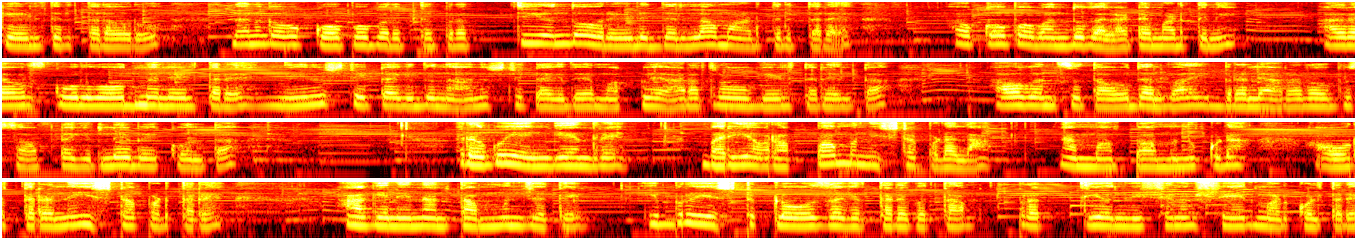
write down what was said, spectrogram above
ಕೇಳ್ತಿರ್ತಾರೆ ಅವರು. ನನಗೆ ಅವಾಗ ಕೋಪ ಬರುತ್ತೆ. ಪ್ರತಿಯೊಂದು ಅವ್ರು ಹೇಳಿದ್ದೆಲ್ಲ ಮಾಡ್ತಿರ್ತಾರೆ. ಆ ಕೋಪ ಬಂದು ಗಲಾಟೆ ಮಾಡ್ತೀನಿ. ಆದರೆ ಅವ್ರು ಸ್ಕೂಲ್ಗೆ ಹೋದ್ಮೇಲೆ ಹೇಳ್ತಾರೆ, ನೀನು ಸ್ಟ್ರಿಕ್ಟ್ ಆಗಿದ್ದು ನಾನು ಸ್ಟ್ರಿಕ್ಟ್ ಆಗಿದ್ದೆ ಮಕ್ಕಳು ಯಾರ ಹತ್ರ ಹೋಗಿ ಹೇಳ್ತಾರೆ? ಅಂತ. ಅವಾಗ ಅನಿಸುತ್ತೆ, ಹೌದಲ್ವಾ? ಇಬ್ಬರಲ್ಲಿ ಯಾರೋ ಒಬ್ಬರು ಸಾಫ್ಟಾಗಿರಲೇಬೇಕು ಅಂತ. ರಘು ಹೆಂಗೆ ಅಂದರೆ ಬರೀ ಅವ್ರ ಅಪ್ಪ ಅಮ್ಮನ ಇಷ್ಟಪಡಲ್ಲ. ನಮ್ಮ ಅಪ್ಪ ಅಮ್ಮನೂ ಕೂಡ ಅವ್ರ ಥರನೇ ಇಷ್ಟಪಡ್ತಾರೆ. ಹಾಗೆಯೇ ನನ್ನ ತಮ್ಮನ ಜೊತೆ ಇಬ್ಬರು ಎಷ್ಟು ಕ್ಲೋಸ್ ಆಗಿರ್ತಾರೆ ಗೊತ್ತಾ? ಪ್ರತಿಯೊಂದು ವಿಷಯನೂ ಶೇರ್ ಮಾಡ್ಕೊಳ್ತಾರೆ.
